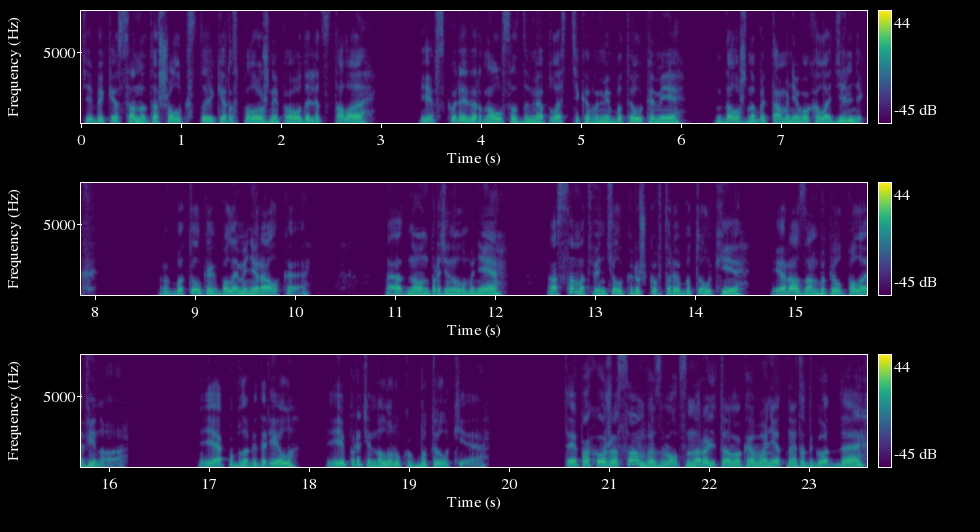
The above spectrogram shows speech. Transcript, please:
Тибики-сан отошёл к стойке, расположенной поодаль от стола, и вскоре вернулся с двумя пластиковыми бутылками. Должно быть, там у него холодильник? В бутылках была минералка. Одно он протянул мне, а сам отвинтил крышку второй бутылки и разом выпил половину. Я поблагодарил и протянул руку к бутылке. «Ты, похоже, сам вызвался на роль того, кого нет на этот год, да?»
